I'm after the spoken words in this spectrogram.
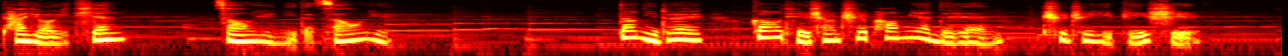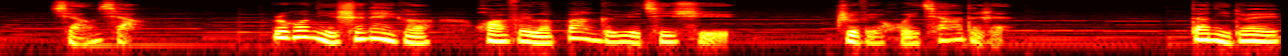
他有一天遭遇你的遭遇。”当你对高铁上吃泡面的人嗤之以鼻时，想想，如果你是那个花费了半个月积蓄，只为回家的人；当你对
